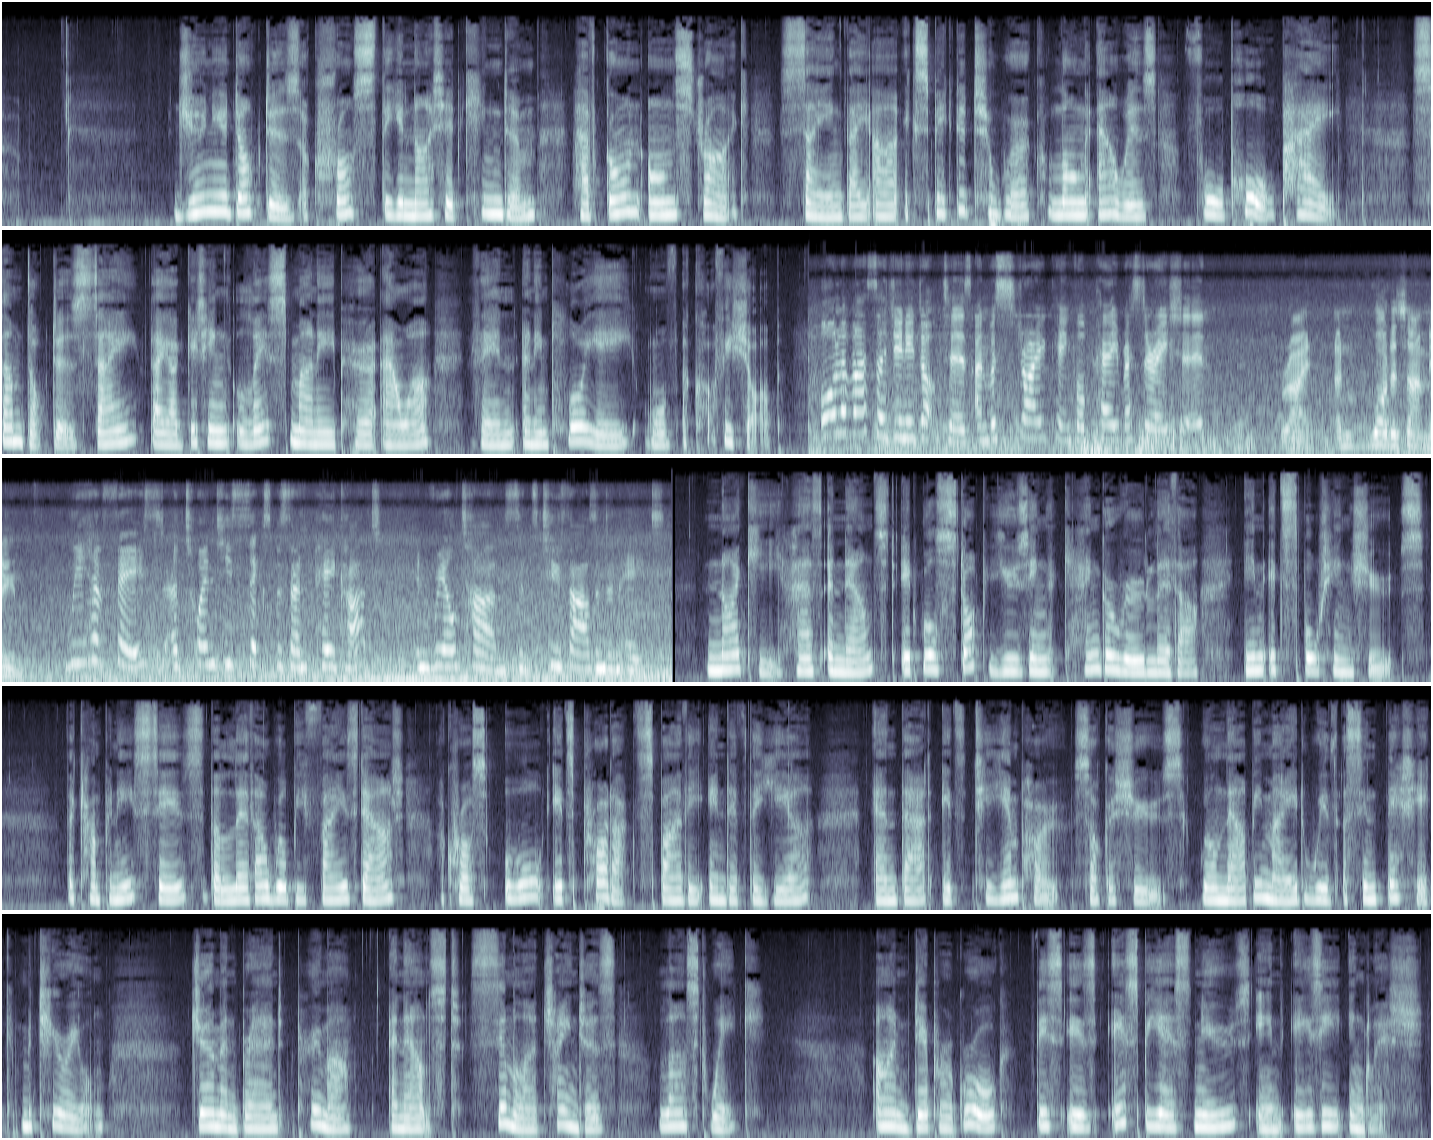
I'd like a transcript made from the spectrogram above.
Junior doctors across the United Kingdom have gone on strike saying they are expected to work long hours for poor pay. Some doctors say they are getting less money per hour than an employee of a coffee shop. All of us are junior doctors and we're striking for pay restoration. Right, and what does that mean? We have faced a 26% pay cut in real terms since 2008. Nike has announced it will stop using kangaroo leather in its sporting shoes. The company says the leather will be phased out across all its products by the end of the year and that its Tiempo soccer shoes will now be made with a synthetic material. German brand Puma announced similar changes last week. I'm Deborah Groarke. This is SBS News in Easy English.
